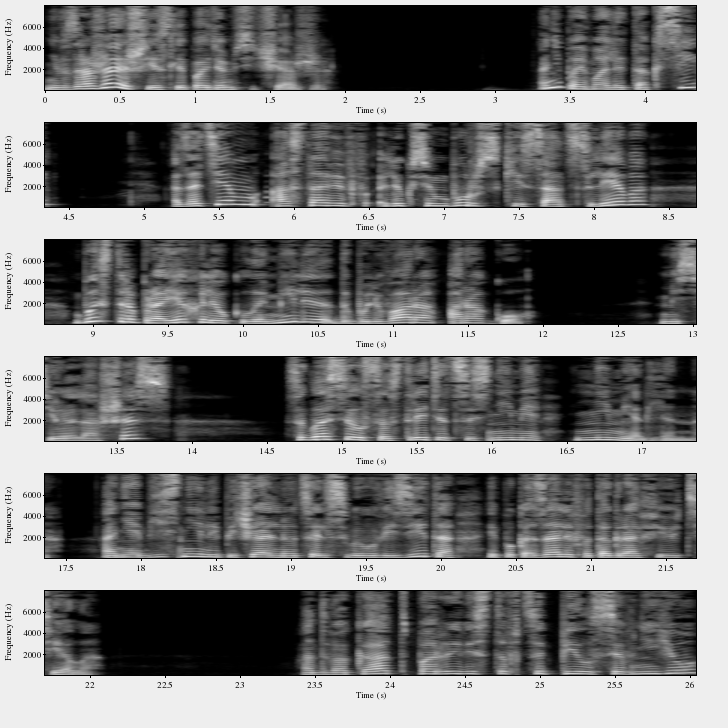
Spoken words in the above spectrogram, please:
«Не возражаешь, если пойдем сейчас же?» Они поймали такси, а затем, оставив Люксембургский сад слева, быстро проехали около мили до бульвара Араго. Месье Лашес согласился встретиться с ними немедленно. Они объяснили печальную цель своего визита и показали фотографию тела. Адвокат порывисто вцепился в нее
